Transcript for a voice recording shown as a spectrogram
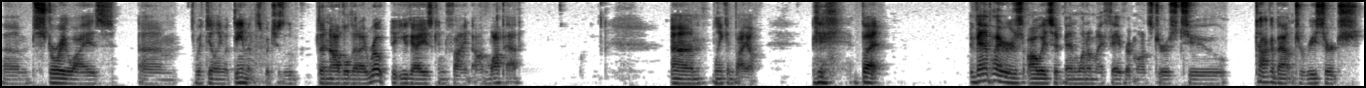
um, story wise um, with dealing with demons, which is the, novel that I wrote that you guys can find on Wattpad. Um, link in bio. but vampires always have been one of my favorite monsters to talk about and to research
